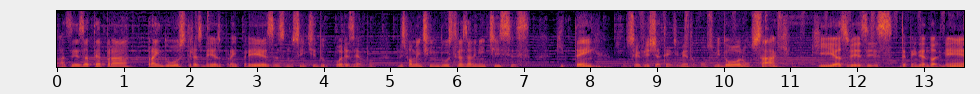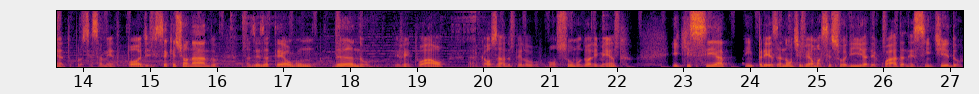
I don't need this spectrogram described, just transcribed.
às vezes até para indústrias mesmo, para empresas, no sentido, por exemplo, principalmente indústrias alimentícias, que tem um serviço de atendimento ao consumidor, um SAC, que às vezes, dependendo do alimento, processamento, pode ser questionado, às vezes até algum dano eventual é, causado pelo consumo do alimento, e que se a empresa não tiver uma assessoria adequada nesse sentido,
